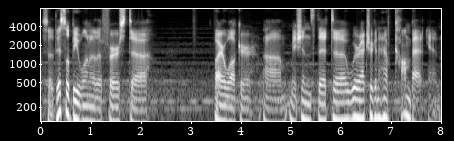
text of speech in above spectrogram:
So this will be one of the first uh, Firewalker um, missions that uh, we're actually going to have combat in.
